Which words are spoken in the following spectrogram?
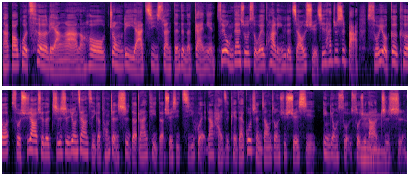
它包括测量啊，然后重力啊、计算等等的概念。所以我们在说所谓跨领域的教学，其实它就是把所有各科所需要学的知识，用这样子一个同整式的专题的学习机会，让孩子可以在过程当中去学习应用所所学到的知识。嗯、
